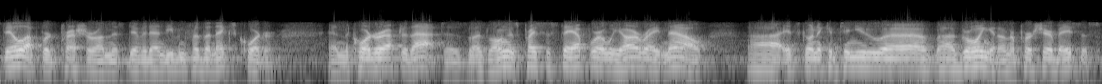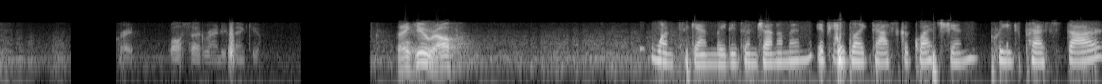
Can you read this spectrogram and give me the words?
still upward pressure on this dividend, even for the next quarter and the quarter after that. As long as prices stay up where we are right now, uh, it's going to continue uh, uh, growing it on a per share basis. Great. Well said, Randy. Thank you. Thank you, Ralph. Once again, ladies and gentlemen, if you'd like to ask a question, please press star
